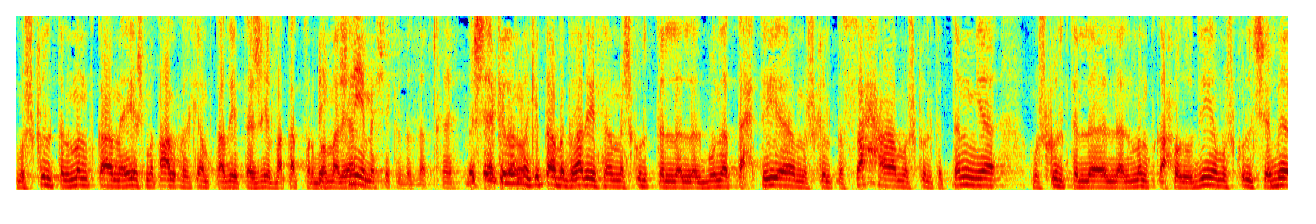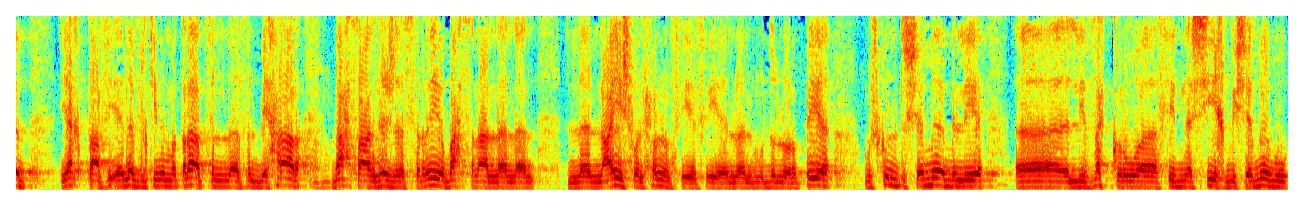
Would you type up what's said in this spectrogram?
مشكلة المنطقة ما هيش متعلقة كان بقضيه تشغيل فقط ربما شنو هي مشاكل بالضبط؟ مشاكل أنه كتابة غادي مشكلة البنى التحتية، مشكلة الصحة، مشكلة التنمية، مشكلة المنطقة حدودية، مشكلة شباب يقطع في آلاف الكيلومترات في في البحار بحثا عن الهجرة السرية وبحثا عن العيش والحلم في في المدن الأوروبية، مشكلة الشباب اللي آه، اللي ذكروا سيدنا الشيخ بشبابه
